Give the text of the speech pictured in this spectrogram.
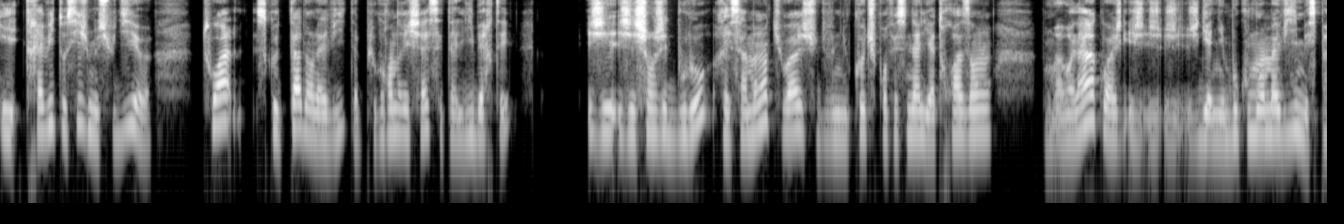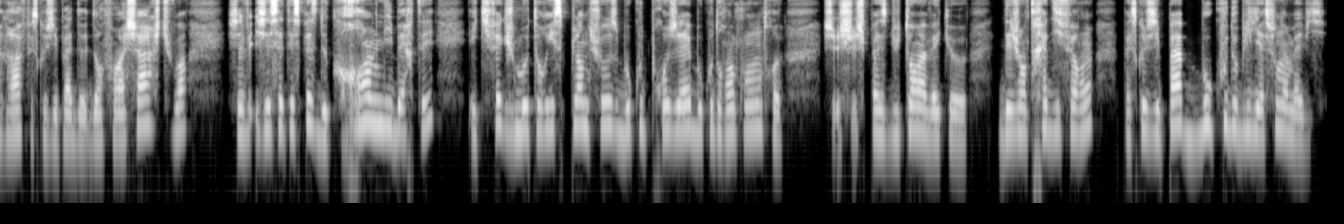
Et très vite aussi, je me suis dit, euh, toi, ce que tu as dans la vie, ta plus grande richesse, c'est ta liberté. J'ai changé de boulot récemment, tu vois, je suis devenue coach professionnel il y a trois ans bon bah voilà quoi, je, gagnais beaucoup moins ma vie, mais c'est pas grave parce que j'ai pas d'enfants à charge, tu vois. J'ai cette espèce de grande liberté et qui fait que je m'autorise plein de choses, beaucoup de projets, beaucoup de rencontres. Je, passe du temps avec euh, des gens très différents parce que j'ai pas beaucoup d'obligations dans ma vie.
